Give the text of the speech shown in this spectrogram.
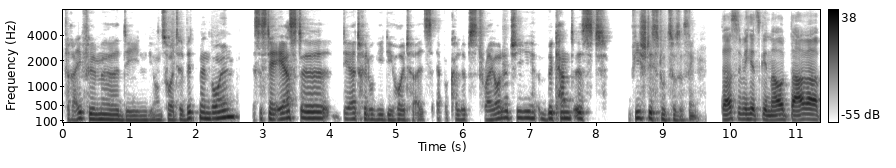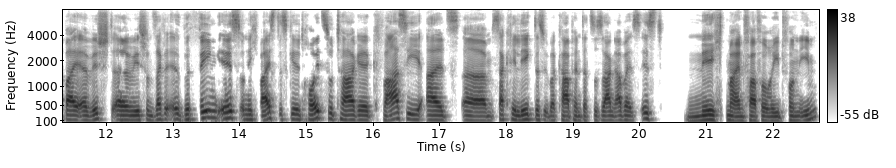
drei Filme, denen wir uns heute widmen wollen. Es ist der erste der Trilogie, die heute als Apocalypse Trilogy bekannt ist. Wie stehst du zu The Thing? Da hast du mich jetzt genau dabei erwischt, äh, wie ich schon sagte. Äh, The Thing ist, und ich weiß, das gilt heutzutage quasi als ähm, Sakrileg, das über Carpenter zu sagen, aber es ist nicht mein Favorit von ihm.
